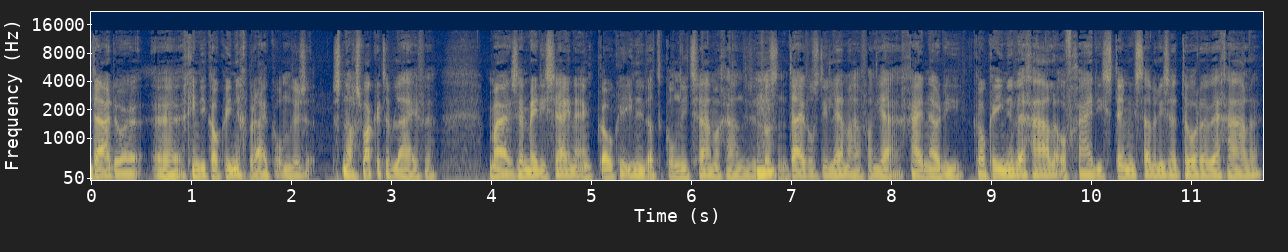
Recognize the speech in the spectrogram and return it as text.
daardoor uh, ging hij cocaïne gebruiken om dus s'nachts wakker te blijven. Maar zijn medicijnen en cocaïne, dat kon niet samengaan. Dus het Hmm. was een duivels dilemma van... ja, ga je nou die cocaïne weghalen of ga je die stemmingstabilisatoren weghalen?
